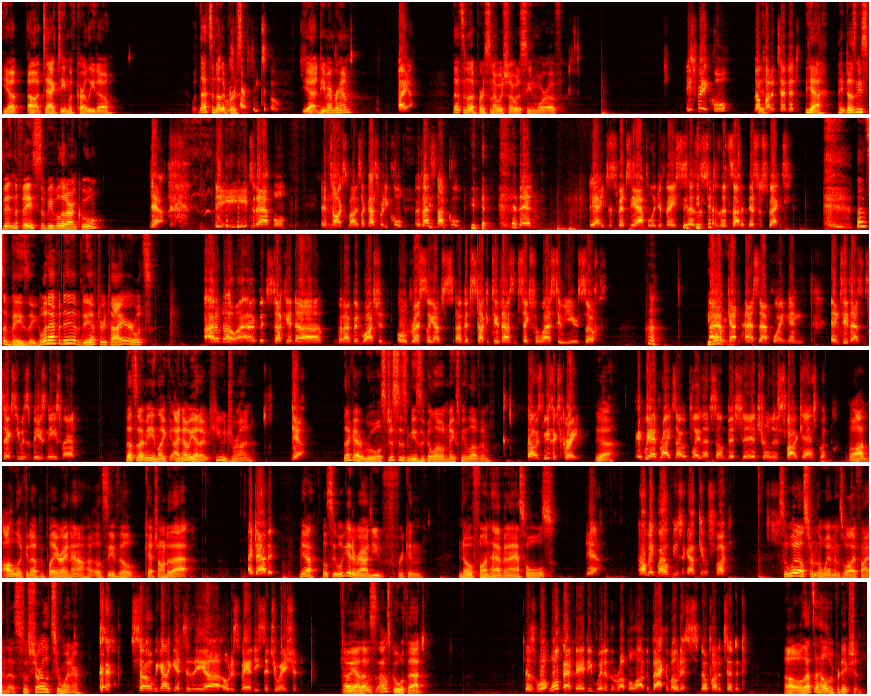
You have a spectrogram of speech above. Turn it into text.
Yep. Uh, tag team with Carlito. That's another person. Yeah. Do you remember him? Oh yeah. That's another person I wish I would have seen more of. He's pretty cool. No Yeah. pun intended. Yeah. Hey, Doesn't he spit in the face of people that aren't cool? Yeah. he, he eats an apple and talks about it. He's like, that's pretty cool. Or that's not cool. yeah. And then, yeah, he just spits the apple in your face as a, as a sign of disrespect. That's amazing. What happened to him? Did he have to retire or what's I don't know. I, I've been stuck in, uh, when I've been watching old wrestling, I've, I've been stuck in 2006 for the last two years. So Huh. He's I only- haven't gotten past that point. And in 2006, he was the bee's knees, man. That's what I mean. Like I know he had a huge run. Yeah. That guy rules. Just his music alone makes me love him. No, his music's great. Yeah. If we had rights, I would play that some bitch to intro this podcast. But Well, I'll, I'll look it up and play it right now. Let's see if they'll catch on to that. I doubt it. Yeah, we'll see. We'll get around you, freaking no fun having assholes. Yeah. I'll make my own music. I don't give a fuck. So what else from the women's while I find this? So Charlotte's your winner. So we got to get to the uh, Otis Mandy situation Oh yeah, that was I was cool with that. because Wolf, Wolf had Mandy winning the Rumble on the back of Otis. No pun intended. Oh well, that's a hell of a prediction.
